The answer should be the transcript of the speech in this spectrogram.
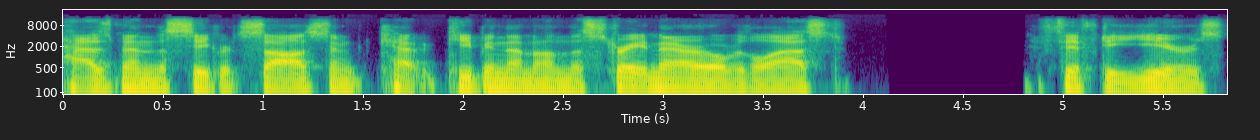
has been the secret sauce and kept keeping them on the straight and narrow over the last 50 years.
